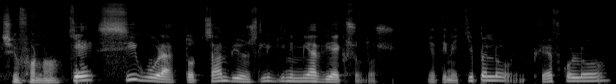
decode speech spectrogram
Συμφωνώ. Και σίγουρα το Champions League είναι μια διέξοδος. Γιατί είναι κύπελο, είναι πιο εύκολο.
